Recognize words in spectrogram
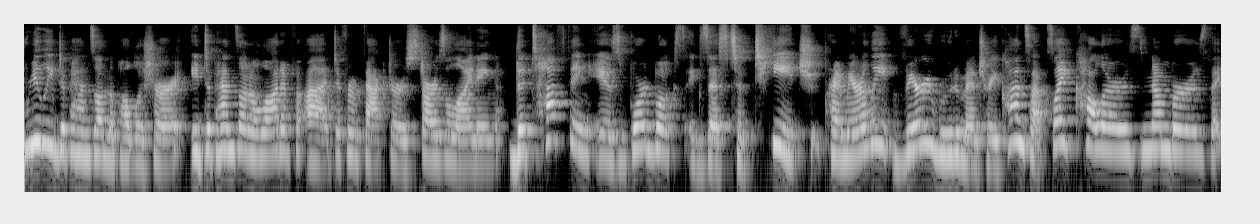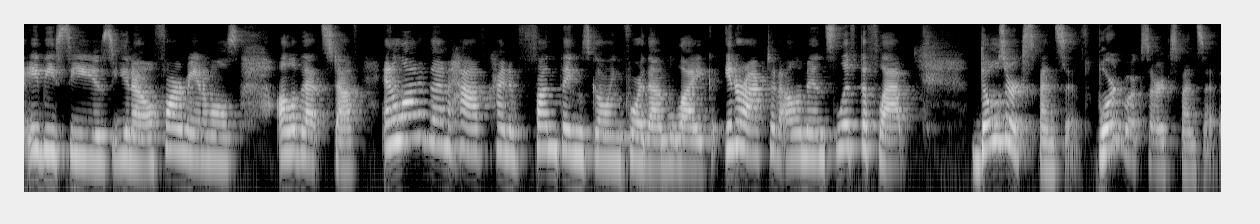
really depends on the publisher. It depends on a lot of uh, different factors, stars aligning. The tough thing is board books exist to teach primarily very rudimentary concepts like colors, numbers, the ABC, you know, farm animals, all of that stuff. And a lot of them have kind of fun things going for them like interactive elements, lift the flap. Those are expensive. Board books are expensive.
